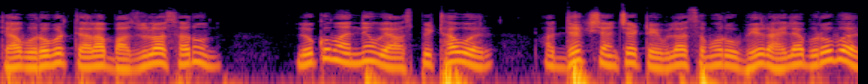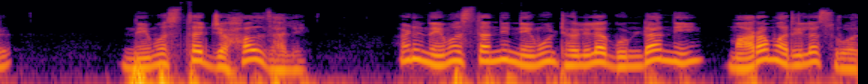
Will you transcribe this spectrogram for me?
त्याबरोबर त्याला बाजूला सारून लोकमान्य व्यासपीठावर अध्यक्षांच्या टेबलासमोर उभे राहिल्याबरोबर नेमस्थ जहाल झाले आणि नेमस्थांनी नेमून ठेवलेल्या गुंडांनी मारामारीला सुरुवात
